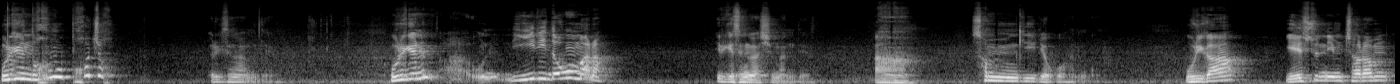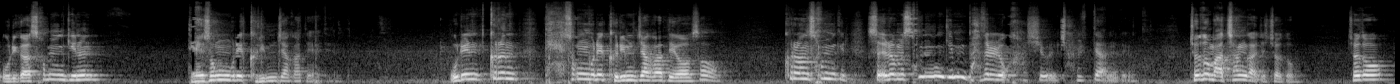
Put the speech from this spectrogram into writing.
우리 교회 너무 퍼져 이렇게 생각하면 돼요. 우리 교회는 아, 일이 너무 많아 이렇게 생각하시면 안 돼요. 아 섬기려고 하는구나. 우리가 예수님처럼 우리가 섬기는 대성물의 그림자가 돼야 된다. 우리는 그런 대성물의 그림자가 되어서 그런 섬김, 여러분 섬김 받으려고 하시면 절대 안 돼요. 저도 마찬가지, 저도. 저도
